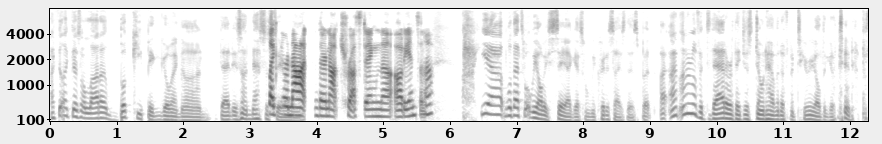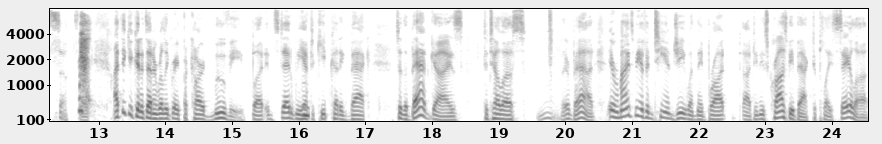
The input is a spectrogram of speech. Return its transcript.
I feel like there's a lot of bookkeeping going on that is unnecessary. Like they're not they're not trusting the audience enough. Yeah, well, that's what we always say, I guess, when we criticize this. But I, I don't know if it's that or they just don't have enough material to go ten episodes. Like, I think you could have done a really great Picard movie, but instead we have to keep cutting back to the bad guys to tell us mm, they're bad. It reminds me of in TNG when they brought uh, Denise Crosby back to play Sela,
